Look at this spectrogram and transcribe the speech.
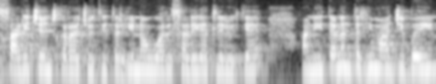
साडी चेंज करायची होती. तर ही नऊवारी साडी घातलेली होती. आहे आणि त्यानंतर ही माझी बहीण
